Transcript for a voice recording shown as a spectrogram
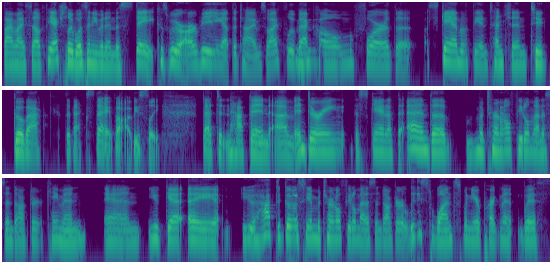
by myself. He actually wasn't even in the state because we were RVing at the time. So I flew back Mhm. home for the scan with the intention to go back the next day, but obviously that didn't happen. Um, and during the scan at the end, the maternal fetal medicine doctor came in and you get a you have to go see a maternal fetal medicine doctor at least once when you're pregnant with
